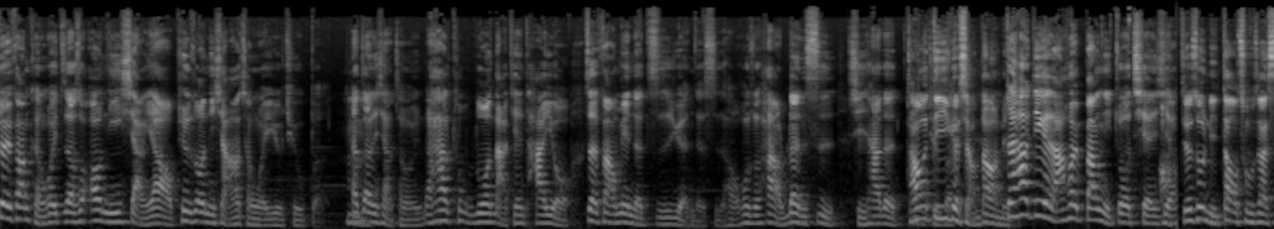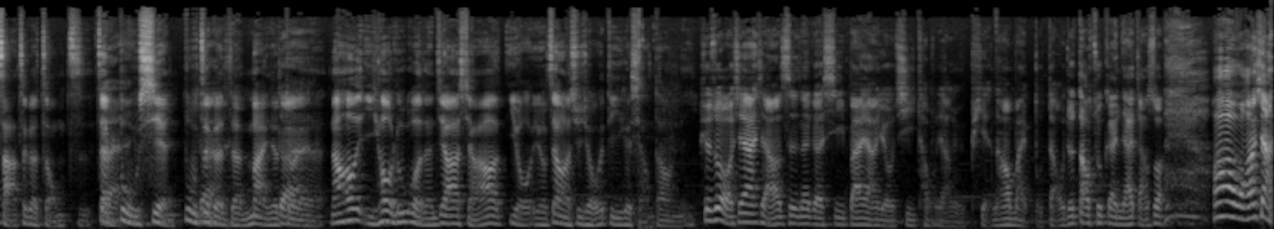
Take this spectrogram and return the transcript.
对方可能会知道说，哦，你想要，譬如说你想要成为 YouTuber。他知道你想成为，那他如果哪天他有这方面的资源的时候，或者说他有认识其他的他会第一个想到你对，，他第一个然后会帮你做牵线，哦就是说你到处在撒这个种子，在布线布这个人脉就对对了。然后以后如果人家想要有有这样的需求，会第一个想到你。譬如说我现在想要吃那个西班牙油漆桶洋芋片，然后买不到，我就到处跟人家讲说啊，我好想，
